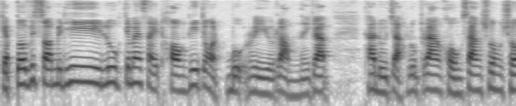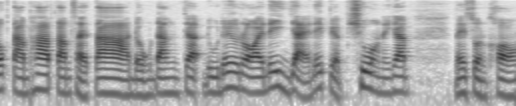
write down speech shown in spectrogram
เก็บตัวฟิตซ้อมไปที่ลูกเจ้าแม่ไซทองที่จังหวัดบุรีรัมย์นะครับ ถ้าดูจากรูปร่างโครงสร้างช่วงชกตามภาพตามสายตาโด่งดังจะดูได้ร้อยได้ใหญ่ได้เปรียบช่วงนะครับ ในส่วนของ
